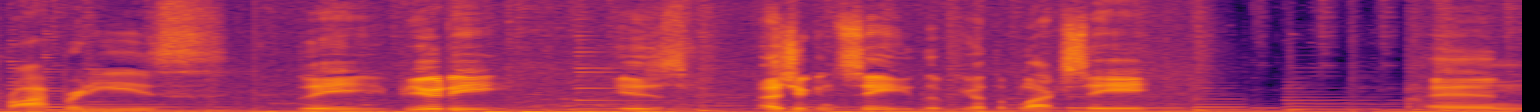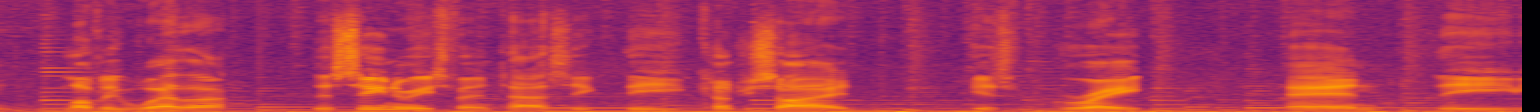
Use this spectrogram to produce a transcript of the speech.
properties. The beauty is, as you can see, the, you got the Black Sea and lovely weather. The scenery is fantastic. The countryside is great, and the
